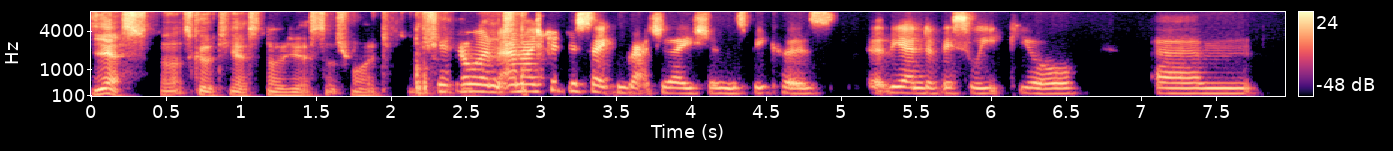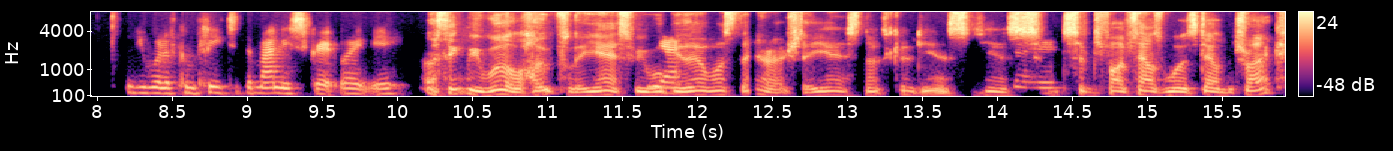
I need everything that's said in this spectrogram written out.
Yes, that's good. Yes, no, yes, that's right. Yeah, oh, and, and I should just say congratulations because at the end of this week, your um, you will have completed the manuscript, won't you? I think we will. Hopefully, yes, we will Yeah. be there. Was there actually? Yes, that's good. Yes, yes. So- Seventy-five thousand words down the track.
